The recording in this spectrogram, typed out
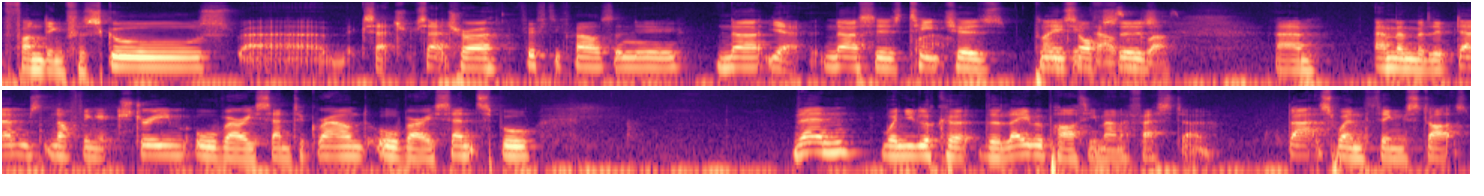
funding for schools, um, etc., etc. 50,000 new. Nur- yeah, nurses, teachers, police officers. plus. Um, and then the Lib Dems, nothing extreme, all very centre ground, all very sensible. Then, when you look at the Labour Party manifesto, that's when things start.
